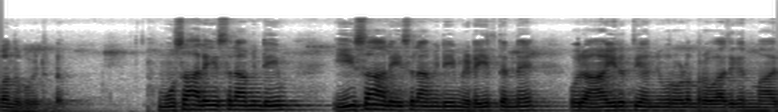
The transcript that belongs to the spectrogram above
വന്നു പോയിട്ടുണ്ട്. മൂസ അലൈഹി ഇസ്ലാമിന്റെയും ഈസ അലൈഹി ഇസ്ലാമിന്റെയും ഇടയിൽ തന്നെ ഒരു ആയിരത്തി അഞ്ഞൂറോളം പ്രവാചകന്മാർ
